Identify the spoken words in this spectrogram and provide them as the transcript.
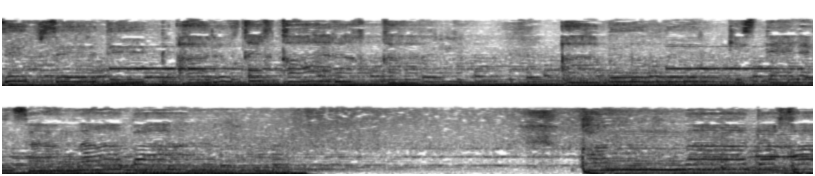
сыпсырдык арылқа қараққа абылыр кестелең санаба ха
